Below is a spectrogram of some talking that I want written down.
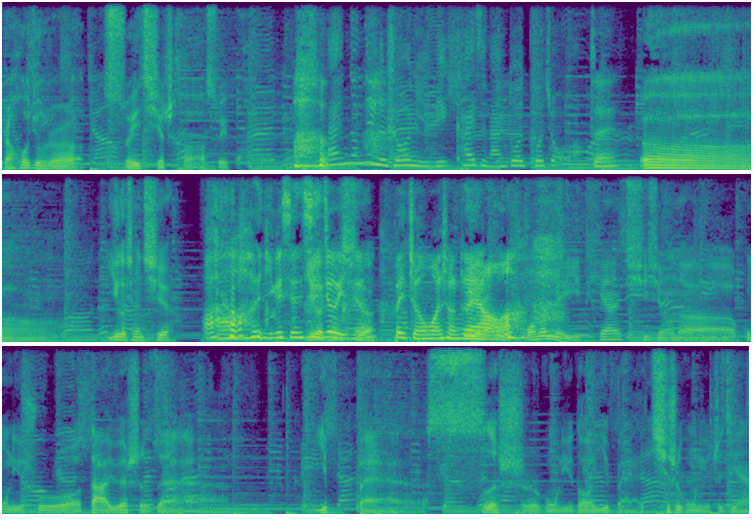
然后就是随骑车随哭，哎，那那个时候你离开济南多多久了？对，呃，一个星期，哦，一个星期就已经被折磨成这样了，我们每一天骑行的公里数大约是在一百四十公里到一百七十公里之间。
